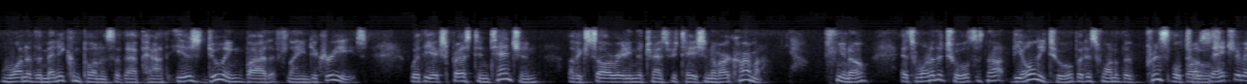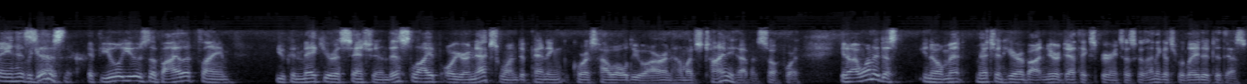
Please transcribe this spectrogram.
One of the many components of that path is doing violet flame decrees with the expressed intention of accelerating the transmutation of our karma. Yeah. You know, it's one of the tools. It's not the only tool, but it's one of the principal tools. Well, tools. Saint Germain has said, there. if you'll use the violet flame, you can make your ascension in this life or your next one, depending, of course, how old you are and how much time you have and so forth. You know, I want to just, you know, men- mention here about near-death experiences because I think it's related to this.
